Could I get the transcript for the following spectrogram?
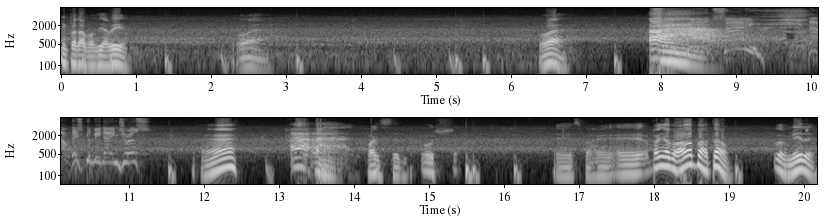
Imparável, Diaby. Ué. Ué. Ah! save. Now, this could be dangerous. Hã? Ah! Pode ser. Poxa. Esse pá. É, é, apanha a bola, pá. Vou dormir.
